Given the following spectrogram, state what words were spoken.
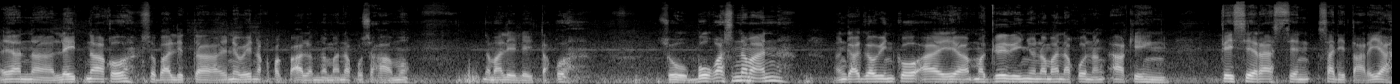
Ayan, ah, late na ako, subalit ah, anyway nakapagpaalam naman ako sa amo na malilate ako. So bukas naman, ang gagawin ko ay ah, magre-renew naman ako ng aking Tessera San- Sanitaria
